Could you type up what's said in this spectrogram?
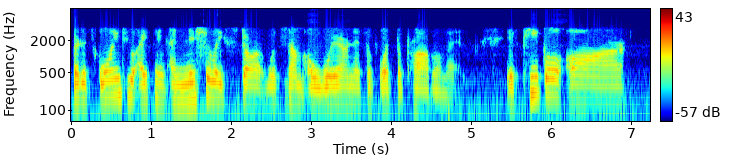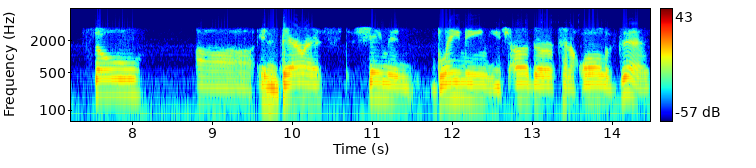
But it's going to, I think, initially start with some awareness of what the problem is. If people are so uh, embarrassed, shaming, blaming each other, kind of all of this,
